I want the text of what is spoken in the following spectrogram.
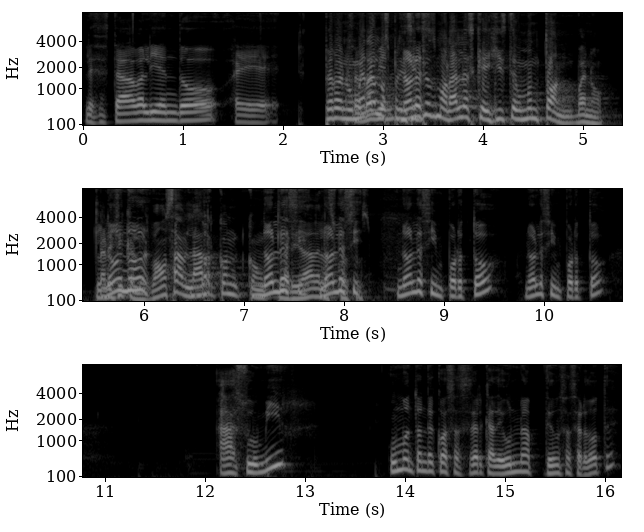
Les está valiendo. Eh, Pero enumera los principios morales que dijiste un montón. Bueno, clarifícalos. Vamos a hablar con, con claridad de las cosas. no les importó, no les importó asumir un montón de cosas acerca de, una, de un sacerdote,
